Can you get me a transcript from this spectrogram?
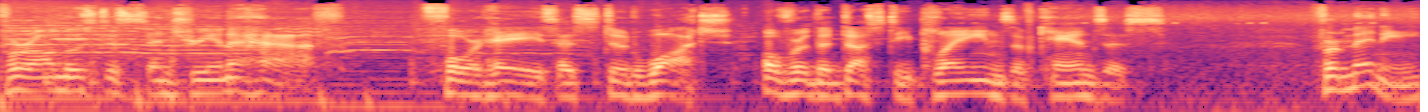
For almost a century and a half, Fort Hays has stood watch over the dusty plains of Kansas. For many,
